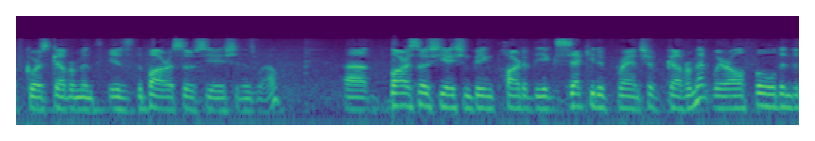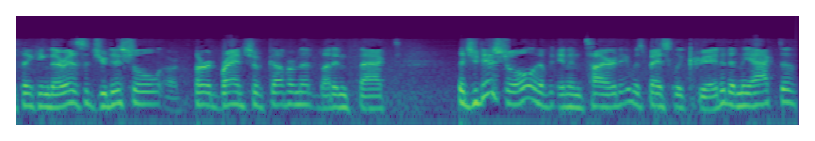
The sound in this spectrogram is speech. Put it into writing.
of course, government is the Bar Association as well. Uh, Bar Association being part of the executive branch of government. We're all fooled into thinking there is a judicial or third branch of government, but in fact, the judicial in entirety was basically created in the Act of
